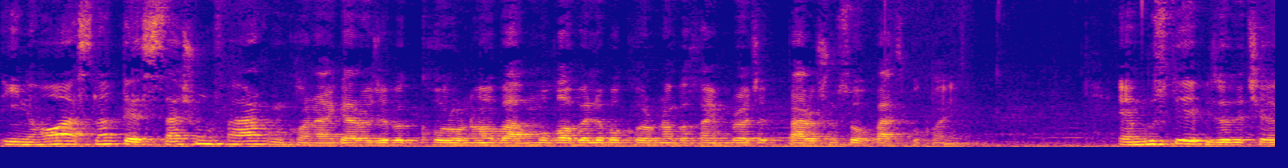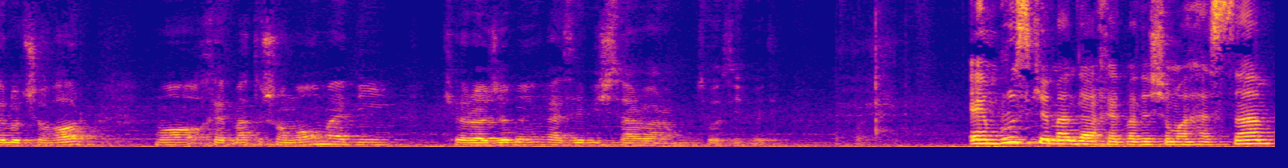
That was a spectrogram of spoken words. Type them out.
اینها اصلا قصهشون فرق می‌کنه اگر راجع به کرونا و مقابله با کرونا بخوایم راجع براشون صحبت بکنیم. امروز توی اپیزود 44 ما خدمت شما اومدیم که راجع به این قضیه بیشتر برامون توضیح بدیم. امروز که من در خدمت شما هستم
